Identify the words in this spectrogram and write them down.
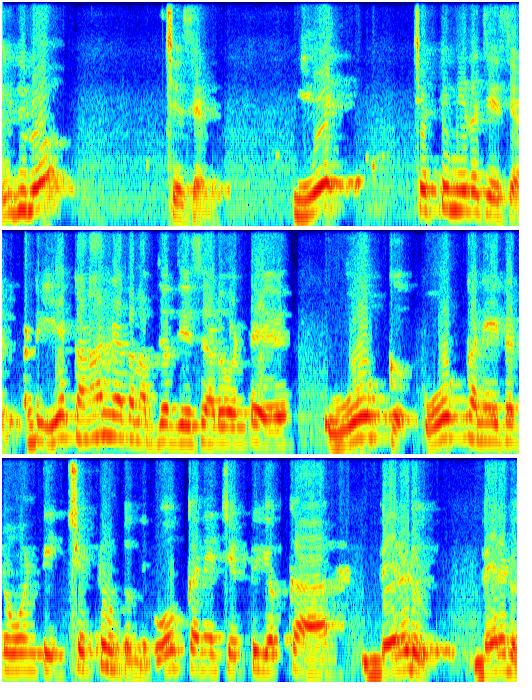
ఐదులో చేశాడు. ఏ చెట్టు మీద చేశాడు. అంటే ఏ కణాన్ని అతను అబ్జర్వ్ చేశాడు అంటే ఓక్ ఓక్ అనేటటువంటి చెట్టు ఉంటుంది. ఓక్ అనే చెట్టు యొక్క బెరడు. బెరడు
